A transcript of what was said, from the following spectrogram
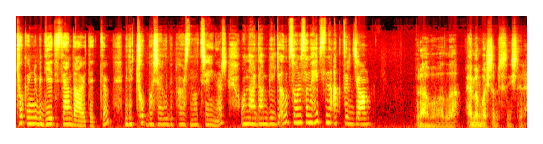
Çok ünlü bir diyetisyen davet ettim. Bir de çok başarılı bir personal trainer. Onlardan bilgi alıp sonra sana hepsini aktaracağım. Bravo vallahi. Hemen başlamışsın işlere.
